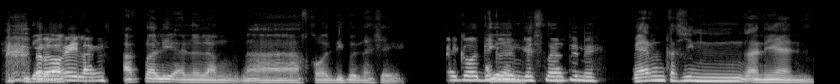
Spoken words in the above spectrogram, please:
Hindi, Pero okay lang. Actually, ano lang, na kodigo na siya eh. Kay Cody ko yung guest natin eh. Meron kasing ano yan,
